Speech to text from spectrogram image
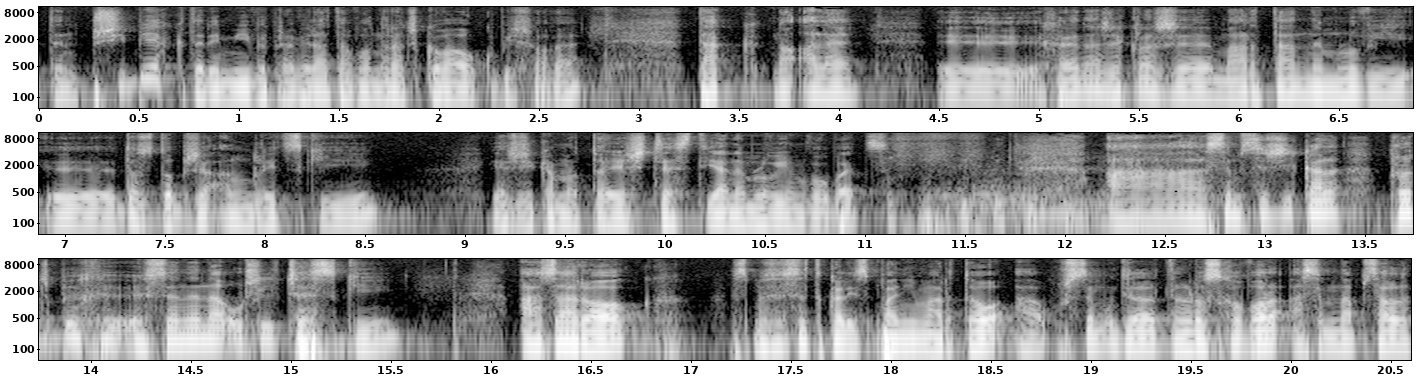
ten příběh, který mi vyprawila ta Vondračková o Kubišové, tak, no ale y, Helena řekla, že Marta nemluví y, dost dobře anglicky, já říkám, no to je štěstí, já nemluvím vůbec. A jsem si říkal, proč bych se nenaučil česky a za rok jsme se setkali s paní Martou a už jsem udělal ten rozhovor a jsem napsal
